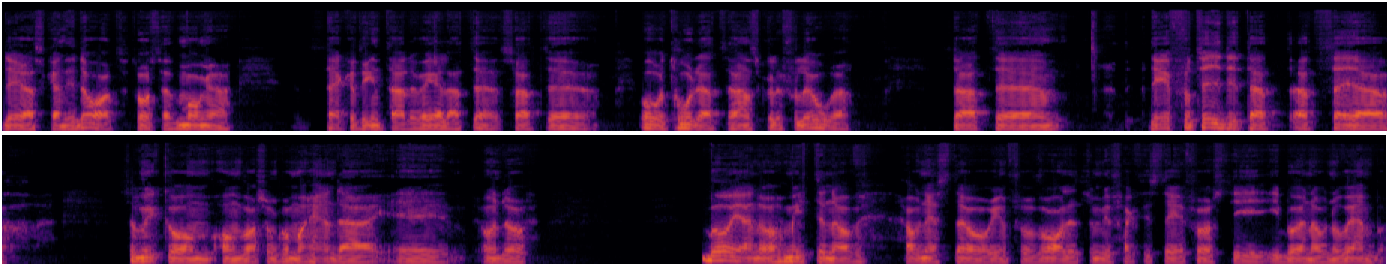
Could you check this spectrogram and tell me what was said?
deras kandidat trots att många säkert inte hade velat det så att, eh, och trodde att han skulle förlora. Så att eh, det är för tidigt att, att säga så mycket om, om vad som kommer att hända eh, under början och mitten av, av nästa år inför valet som ju faktiskt är först i, i början av november.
